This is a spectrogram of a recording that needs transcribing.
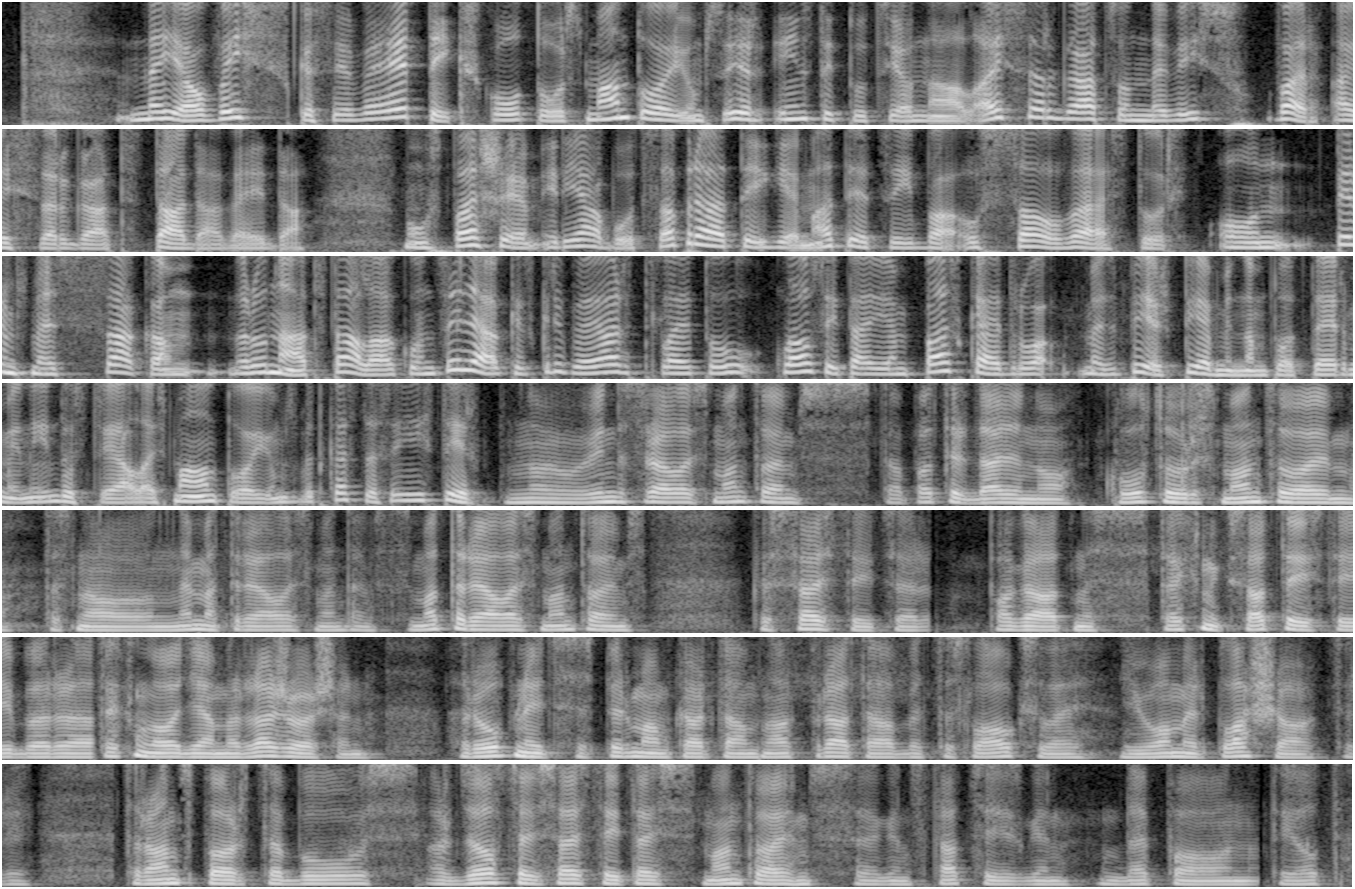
ne jau viss, kas ir vērtīgs kultūras mantojums, ir institucionāli aizsargāts, un ne visu var aizsargāt tādā veidā. Mums pašiem ir jābūt saprātīgiem attiecībā uz savu vēsturi. Un pirms mēs sākam runāt tālāk un dziļāk, es gribēju, Arti, lai tu klausītājiem paskaidro, mēs bieži pieminam to terminu industriālais mantojums, bet kas tas īsti ir? Nu, industriālais mantojums tāpat ir daļa no kultūras mantojuma. Tas nav nemateriālais mantojums, tas ir materiālais mantojums, kas saistīts ar pagātnes tehnikas attīstību, ar tehnoloģijām, ar ražošanu. Rūpnīcas pirmām kārtām nāk prātā, bet tas lauks vai joma ir plašāka transporta būs, ar dzelzceļu saistītais mantojums, gan stacijas, gan depo un tilti.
